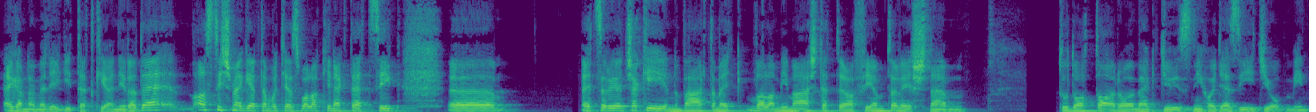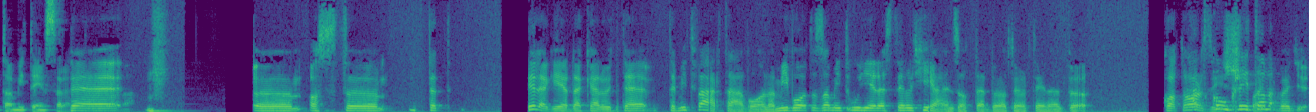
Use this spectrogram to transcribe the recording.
engem nem elégített ki annyira, de azt is megértem, hogyha ez valakinek tetszik. Ö, egyszerűen csak én vártam egy valami más ettől a filmtől, és nem tudott arról meggyőzni, hogy ez így jobb, mint amit én szerettem De-. Ö, azt, ö, tehát tényleg érdekel, hogy te, te mit vártál volna? Mi volt az, amit úgy éreztél, hogy hiányzott ebből a történetből? Katarzis? Hát konkrétan- Vagy, vagy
